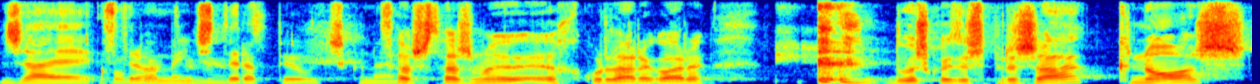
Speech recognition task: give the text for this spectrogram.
já é extremamente terapêutico, né? Sabes, estás-me a recordar agora duas coisas para já que nós,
